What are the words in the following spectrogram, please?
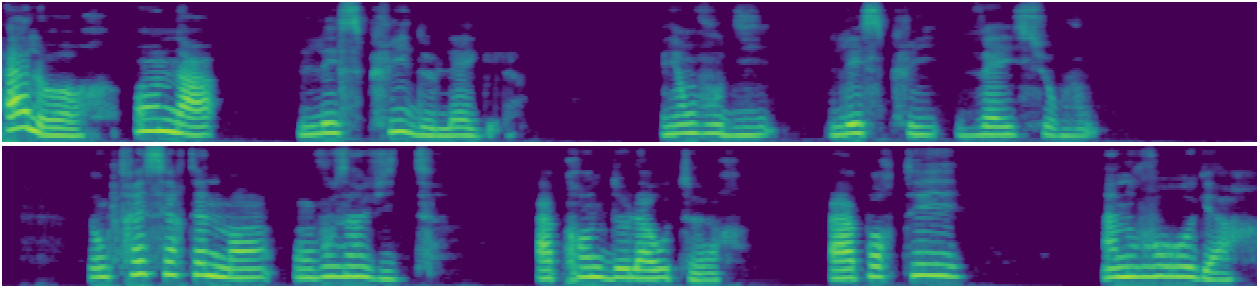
Alors, on a l'esprit de l'aigle et on vous dit l'esprit veille sur vous. Donc très certainement, on vous invite à prendre de la hauteur, à apporter un nouveau regard,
